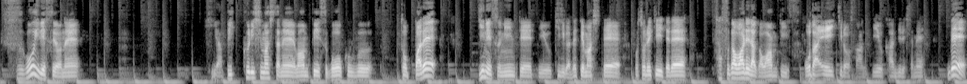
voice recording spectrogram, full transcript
すごいですよね。いや、びっくりしましたね。ワンピース5億部突破で、ギネス認定っていう記事が出てまして、もうそれ聞いてね、さすが我らがワンピース、小田栄一郎さんっていう感じでしたね。で、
